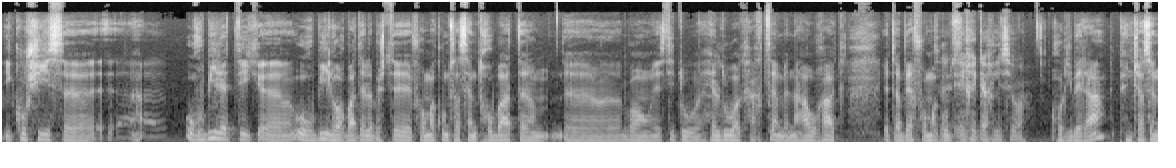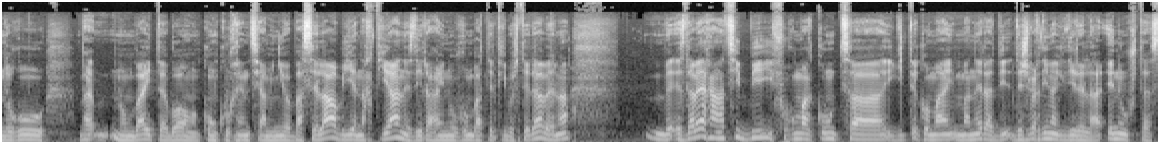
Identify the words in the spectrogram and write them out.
ikusiz uh, urbiletik, uh, urbil hor bat dela beste formakuntza zentro bat, uh, bon, ez ditu helduak hartzen, bena haurrak, eta ber formakuntza... Errekar liseoa. Hori bera, pentsatzen dugu, ba, nonbait, bon, konkurrentzia minio bazela, bien artian, ez dira hain urrun batetik beste da, bena, Ez da behar hatzi bi formakuntza egiteko manera desberdinak direla, ene ustez,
